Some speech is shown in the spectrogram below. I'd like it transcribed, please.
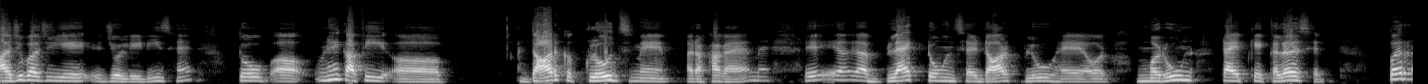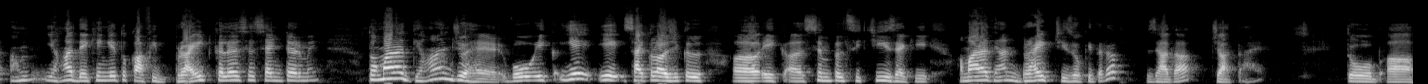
आजू बाजू ये जो लेडीज़ हैं तो उन्हें काफ़ी डार्क क्लोथ्स में रखा गया है। मैं ब्लैक टोन्स है डार्क ब्लू है और मरून टाइप के कलर्स है। पर हम यहाँ देखेंगे तो काफ़ी ब्राइट कलर्स है सेंटर में। तो हमारा ध्यान जो है वो एक ये ये साइकोलॉजिकल एक सिंपल सी चीज़ है कि हमारा ध्यान ब्राइट चीज़ों की तरफ़ ज़्यादा जाता है। तो आ,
